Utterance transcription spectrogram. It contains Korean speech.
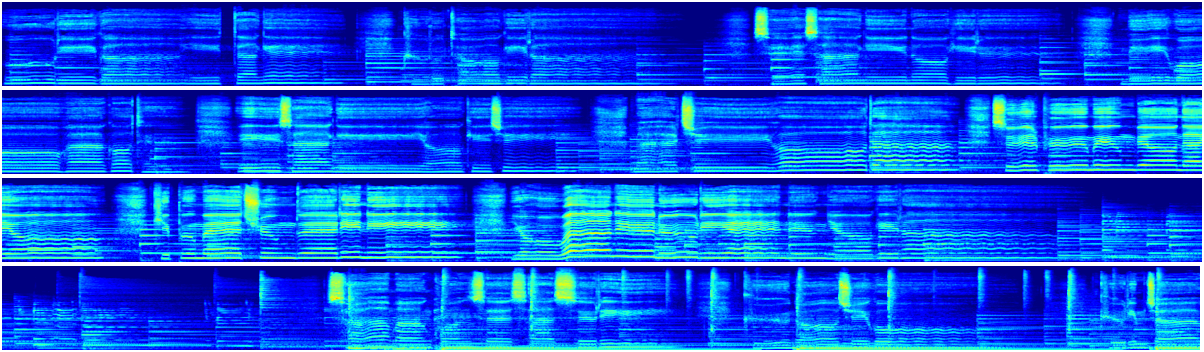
우리가 이 땅에 그루터기라 세상이 너희를 미워하거든 이상히 여기지 말지어다 슬픔은 변하여 기쁨의 춤 되리니 여호와는 우리의 능력이라. 사망 권세 사슬이 끊어지고 그림자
